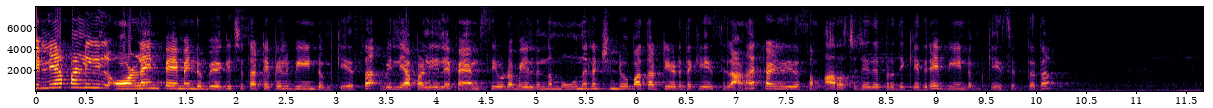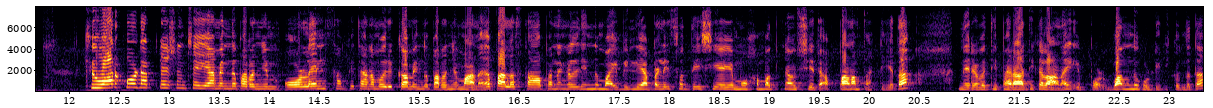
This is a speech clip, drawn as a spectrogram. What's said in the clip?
വില്യാപ്പള്ളിയിൽ ഓൺലൈൻ പേയ്മെന്റ് ഉപയോഗിച്ച് തട്ടിപ്പിൽ വീണ്ടും കേസ്. വില്യാപ്പള്ളിയിലെ ഫാൻസി ഉടമയിൽ നിന്ന് മൂന്ന് ലക്ഷം രൂപ തട്ടിയെടുത്ത കേസിലാണ് കഴിഞ്ഞ ദിവസം അറസ്റ്റ് ചെയ്ത പ്രതിക്കെതിരെ വീണ്ടും കേസെടുത്തത്. ക്യു ആർ കോഡ് അപ്ഡേഷൻ ചെയ്യാമെന്ന് പറഞ്ഞും ഓൺലൈൻ സംവിധാനം ഒരുക്കാമെന്ന് പറഞ്ഞുമാണ് പല സ്ഥാപനങ്ങളിൽ നിന്നുമായി വില്യാപ്പള്ളി സ്വദേശിയായ മുഹമ്മദ് നൌഷിദ് പണം തട്ടിയത്. നിരവധി പരാതികളാണ് ഇപ്പോൾ വന്നുകൊണ്ടിരിക്കുന്നത്.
